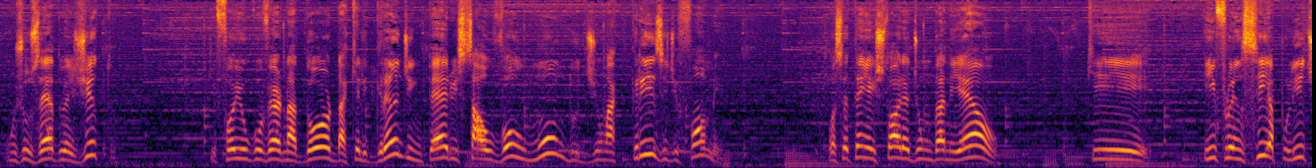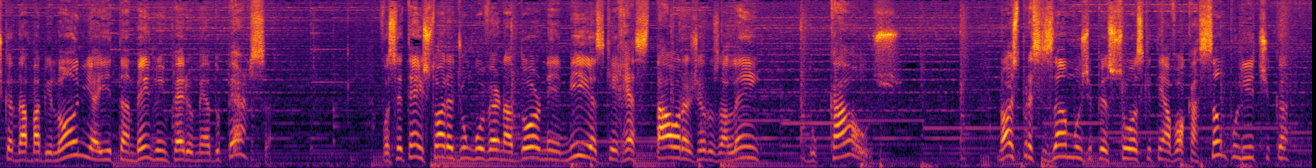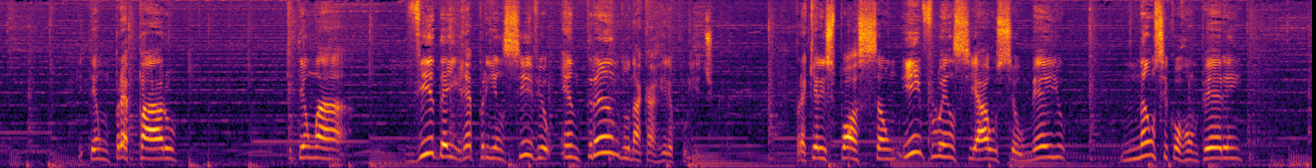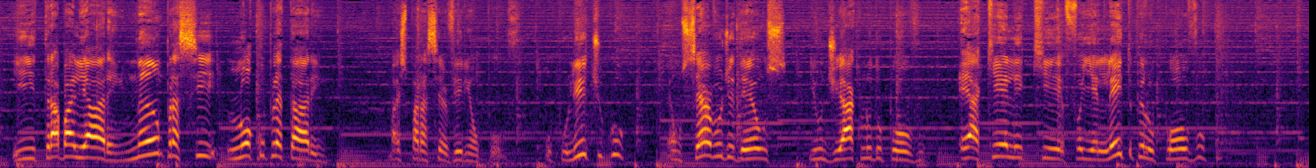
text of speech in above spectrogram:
um José do Egito, que foi o governador daquele grande império e salvou o mundo de uma crise de fome. Você tem a história de um Daniel que influencia a política da Babilônia e também do Império Medo-Persa. Você tem a história de um governador, Neemias, que restaura Jerusalém do caos. Nós precisamos de pessoas que têm a vocação política, que têm um preparo, têm uma vida irrepreensível entrando na carreira política, para que eles possam influenciar o seu meio, não se corromperem e trabalharem não para se locupletarem, mas para servirem ao povo. O político é um servo de Deus e um diácono do povo. É aquele que foi eleito pelo povo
